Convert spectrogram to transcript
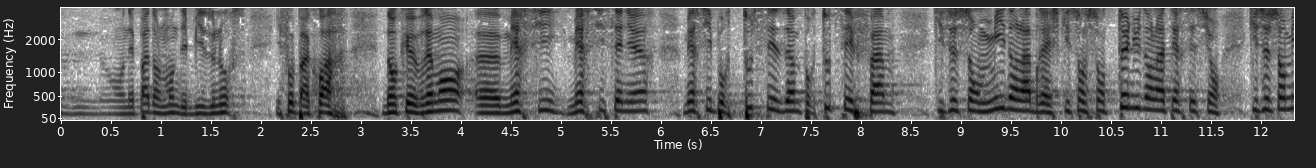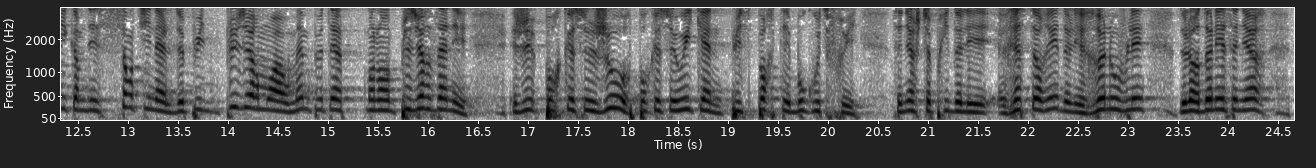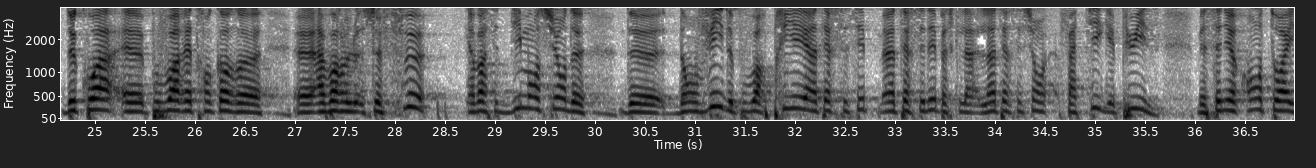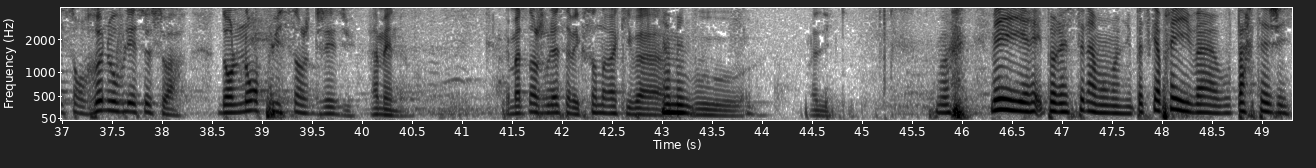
on n'est pas dans le monde des bisounours, il ne faut pas croire. Donc euh, vraiment, euh, merci, merci Seigneur, merci pour tous ces hommes, pour toutes ces femmes qui se sont mis dans la brèche, qui se sont tenus dans l'intercession, qui se sont mis comme des sentinelles depuis plusieurs mois ou même peut-être pendant plusieurs années, pour que ce jour, pour que ce week-end puisse porter beaucoup de fruits. Seigneur, je te prie de les restaurer, de les renouveler, de leur donner, Seigneur, de quoi euh, pouvoir être encore, avoir ce feu, avoir cette dimension de, d'envie de, pouvoir prier et intercéder, intercéder parce que l'intercession fatigue, épuise. Mais Seigneur, en toi, ils sont renouvelés ce soir, dans le nom puissant de Jésus. Amen. Et maintenant, je vous laisse avec Sandra qui va vous. Vas-y. Mais il peut rester là, mon mari, parce qu'après, il va vous partager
